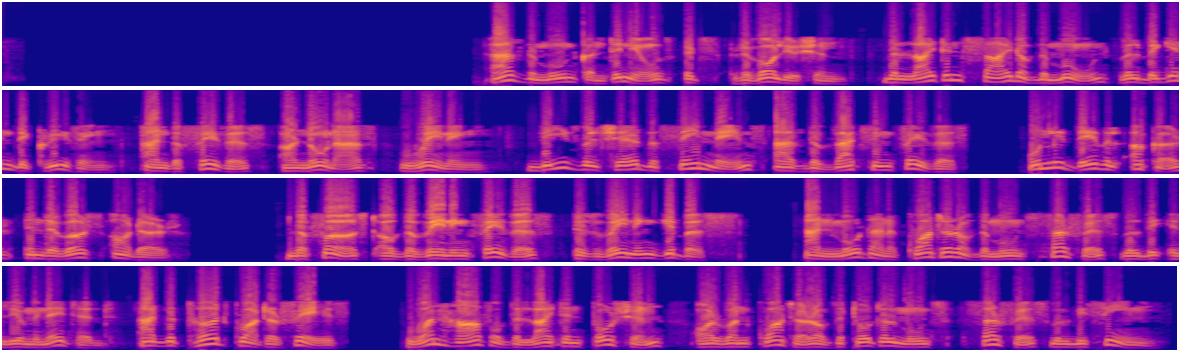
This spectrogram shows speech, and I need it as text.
As the moon continues its revolution, the lightened side of the moon will begin decreasing and the phases are known as waning. These will share the same names as the waxing phases, only they will occur in reverse order. The first of the waning phases is waning gibbous, and more than a quarter of the moon's surface will be illuminated. At the third quarter phase, one half of the lightened portion or one quarter of the total moon's surface will be seen.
